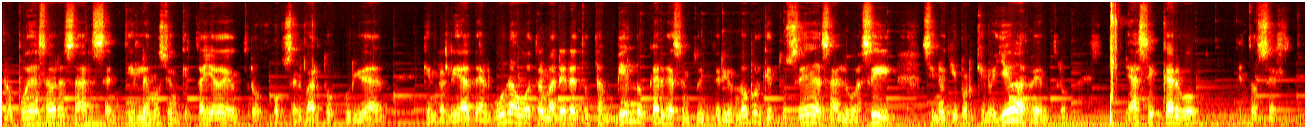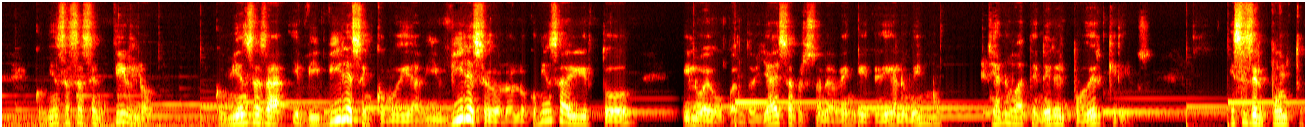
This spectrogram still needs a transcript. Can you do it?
lo puedas abrazar, sentir la emoción que está allá adentro, observar tu oscuridad, que en realidad de alguna u otra manera tú también lo cargas en tu interior, no porque tú seas algo así, sino que porque lo llevas dentro, te haces cargo entonces comienzas a sentirlo, comienzas a vivir esa incomodidad, vivir ese dolor, lo comienzas a vivir todo y luego cuando ya esa persona venga y te diga lo mismo, ya no va a tener el poder, queridos. Ese es el punto.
